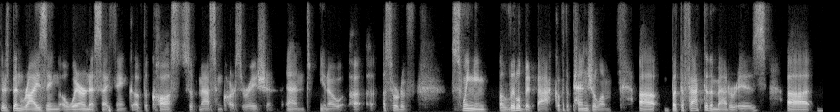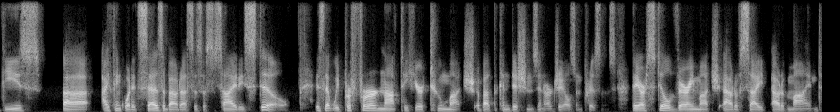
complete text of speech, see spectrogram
there's been rising awareness, I think, of the costs of mass incarceration and, you know, a, a sort of swinging a little bit back of the pendulum. Uh, but the fact of the matter is, uh, these, uh, I think what it says about us as a society still is that we prefer not to hear too much about the conditions in our jails and prisons. They are still very much out of sight, out of mind.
